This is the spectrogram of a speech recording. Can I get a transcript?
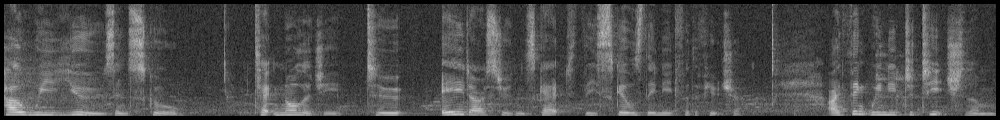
how we use in school technology to aid our students get the skills they need for the future. I think we need to teach them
